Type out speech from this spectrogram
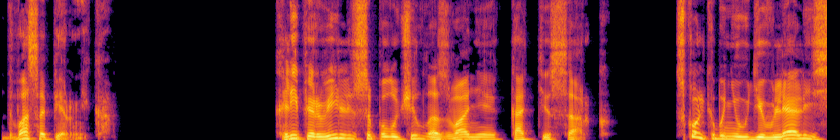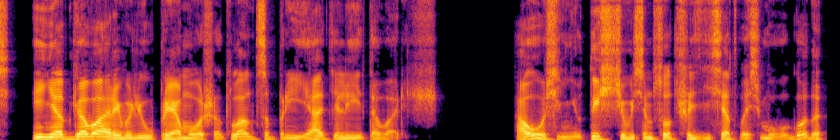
Два соперника. Клипер Виллиса получил название Катти Сарк. Сколько бы ни удивлялись и не отговаривали упрямого шотландца приятели и товарищи. А осенью 1868 года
